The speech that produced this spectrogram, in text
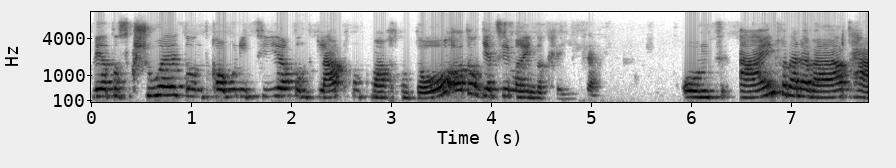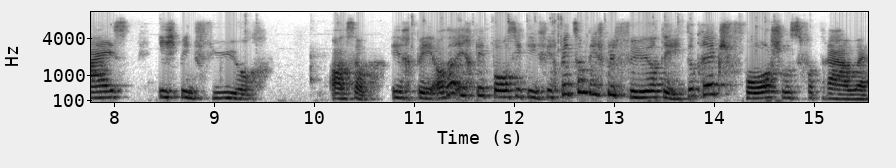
wird das geschult und kommuniziert und gelebt und gemacht und da, oder? Und jetzt sind wir in der Krise. Und ein von diesen Werten heißt, ich bin für. Also, ich bin, oder? Ich bin positiv. Ich bin zum Beispiel für dich. Du kriegst Vorschussvertrauen.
